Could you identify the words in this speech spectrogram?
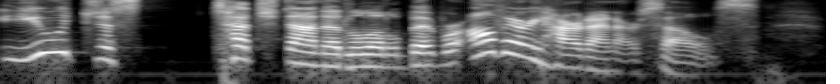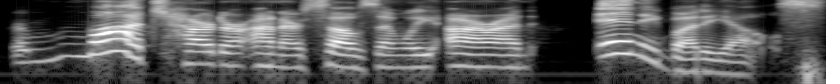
you just touched on it a little bit. We're all very hard on ourselves. We're much harder on ourselves than we are on anybody else.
